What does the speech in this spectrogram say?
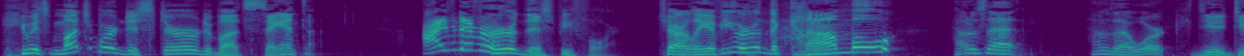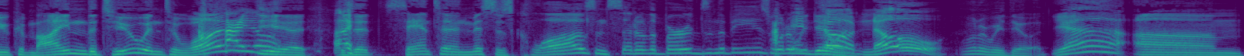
He was much more disturbed about Santa. I've never heard this before. Charlie, have you heard the combo? How does that how does that work? Do you do you combine the two into one? I Do you, is I- it Santa and Mrs. Claus instead of the birds and the bees? What are I we doing? don't know. What are we doing? Yeah. Um,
